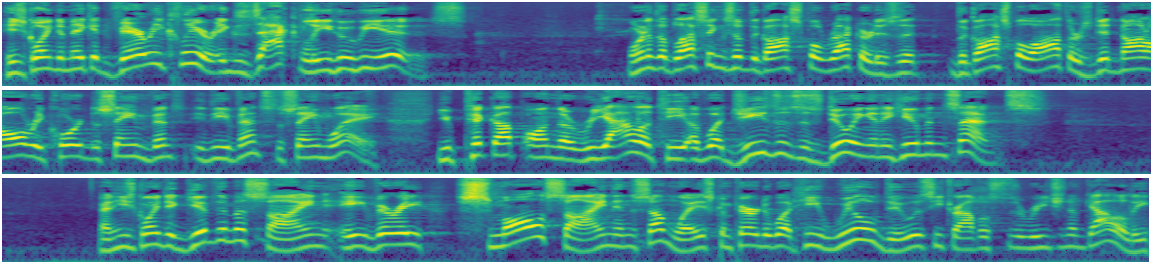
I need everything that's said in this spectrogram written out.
He's going to make it very clear exactly who he is. One of the blessings of the gospel record is that the gospel authors did not all record the same events, the events the same way. You pick up on the reality of what Jesus is doing in a human sense. And he's going to give them a sign, a very small sign in some ways compared to what he will do as he travels to the region of Galilee.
